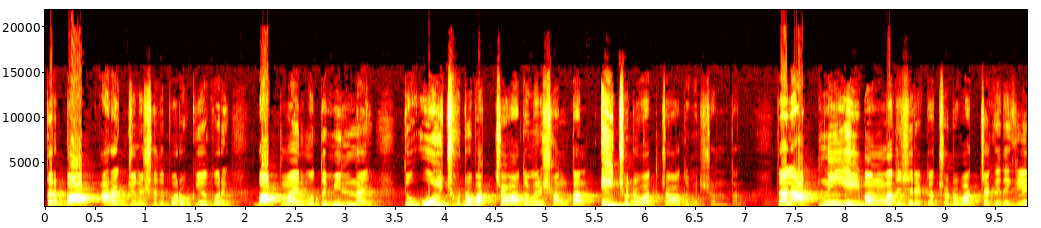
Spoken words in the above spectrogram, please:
তার বাপ আরেকজনের সাথে পরকিয়া করে, বাপ, মায়ের মধ্যে মিল নাই, তো ওই ছোট বাচ্চাও আদমের সন্তান, এই ছোট বাচ্চাও আদমের সন্তান। তাহলে আপনি এই বাংলাদেশের একটা ছোট বাচ্চাকে দেখলে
